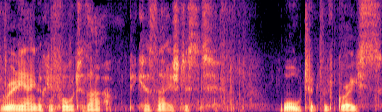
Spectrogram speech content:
really ain't looking forward to that because that is just watered with grease.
